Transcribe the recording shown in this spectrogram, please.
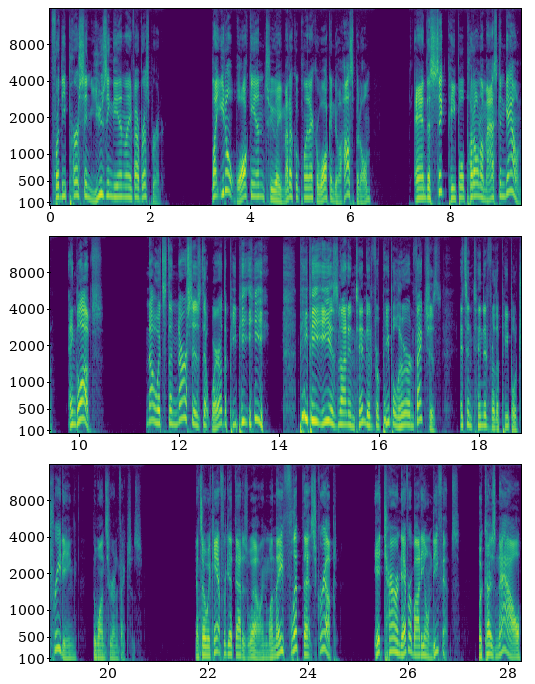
for the person using the N95 respirator. Like you don't walk into a medical clinic or walk into a hospital and the sick people put on a mask and gown and gloves. No, it's the nurses that wear the PPE. PPE is not intended for people who are infectious. It's intended for the people treating the ones who are infectious. And so we can't forget that as well. And when they flipped that script, it turned everybody on defense because now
